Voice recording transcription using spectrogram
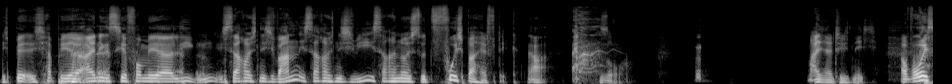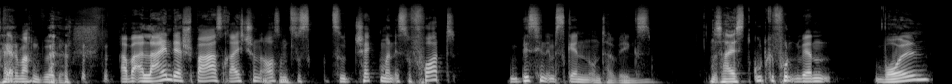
Ich, ich habe hier einiges hier vor mir liegen. Ich sage euch nicht wann, ich sage euch nicht wie, ich sage euch, es wird furchtbar heftig. Ja. So. Mache ich natürlich nicht. Obwohl ich es gerne machen würde. Aber allein der Spaß reicht schon aus, um zu, zu checken, man ist sofort ein bisschen im Scannen unterwegs. Mhm. Das heißt, gut gefunden werden wollen,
